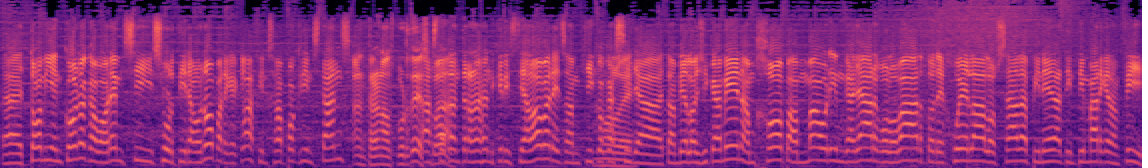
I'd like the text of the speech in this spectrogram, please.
eh, Tomi Encono, que veurem si sortirà o no, perquè clar, fins fa pocs instants Entrant els porters, ha clar. estat entrenant Cristian Álvarez, amb Kiko Molt bé. Casilla també, lògicament, amb Hop, amb Mauri, amb Gallar, Golobar, Torejuela, Losada, Pineda, Tintín Márquez, en fi,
